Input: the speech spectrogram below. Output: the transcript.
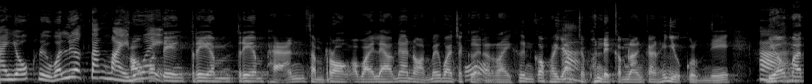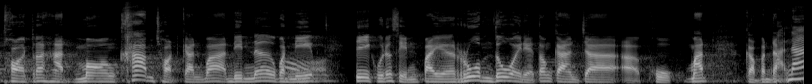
นายกหรือว่าเลือกตั้งใหม่เขาด้วยก็เตรียมเตรียมเตรียมแผนสำรองเอาไว้แล้วแน่นอนไม่ว่าจะเกิดโอ้อะไรขึ้น ก็พยายามค่ะจะผนึกกำลังกันให้อยู่กลุ่มนี้ค่ะเดี๋ยวมาถอดรหัสมองข้ามช็อตกันว่าดินเนอร์วันนี้อ๋อที่คุณทักษิณไปร่วมด้วยเนี่ยต้องการจะเอ่อผูกมัด กับบรรดา นะ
